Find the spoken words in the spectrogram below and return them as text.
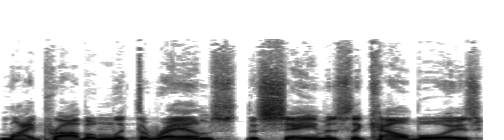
My problem with the Rams, the same as the Cowboys,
